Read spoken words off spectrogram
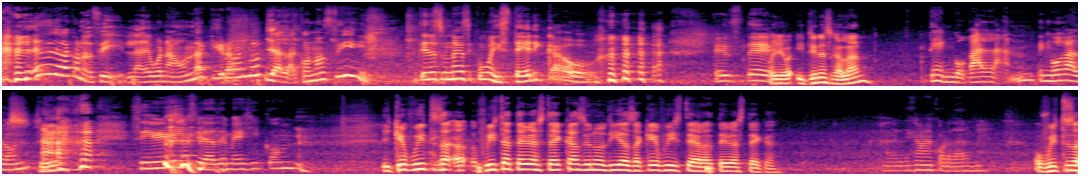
esa ya la conocí, la de buena onda aquí grabando ya la conocí. Tienes una así como histérica o, este. Oye, ¿y tienes galán? Tengo galán, tengo galón. ¿Sí? Ah, sí, viví en la Ciudad de México. ¿Y qué fuiste a, fuiste a TV Azteca hace unos días? ¿A qué fuiste a la TV Azteca? A ver, déjame acordarme. ¿O fuiste a,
